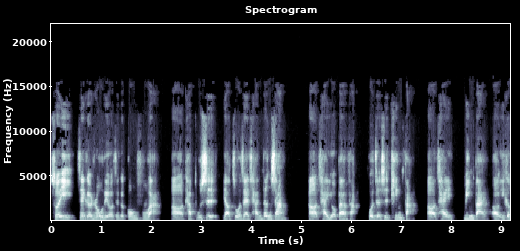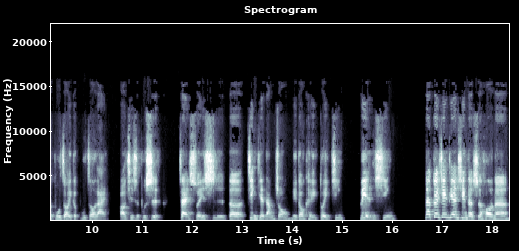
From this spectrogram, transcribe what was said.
所以这个入流这个功夫啊啊，它不是要坐在禅凳上啊才有办法，或者是听法啊才明白啊，一个步骤一个步骤来啊，其实不是在随时的境界当中，你都可以对境练心。那对境练心的时候呢，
